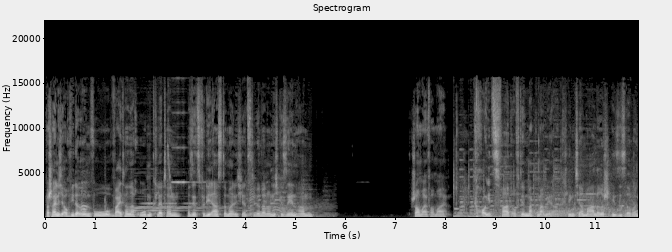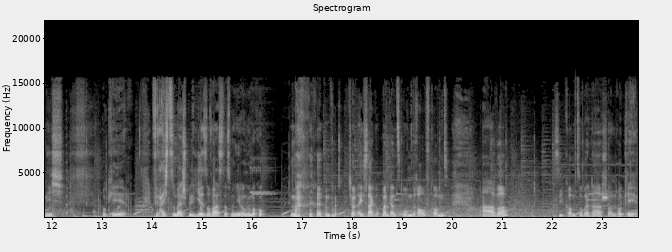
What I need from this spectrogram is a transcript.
Wahrscheinlich auch wieder irgendwo weiter nach oben klettern. Also jetzt für die erste meine ich jetzt, die wir da noch nicht gesehen haben. Schauen wir einfach mal. Kreuzfahrt auf dem Magma-Meer. Klingt ja malerisch, ist es aber nicht. Okay. Vielleicht zum Beispiel hier sowas, dass man hier irgendwie mal guckt. ich wollte eigentlich sagen, ob man ganz oben drauf kommt. Aber sie kommt sogar da schon. Okay.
